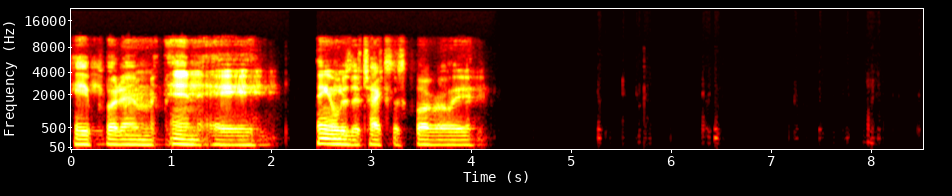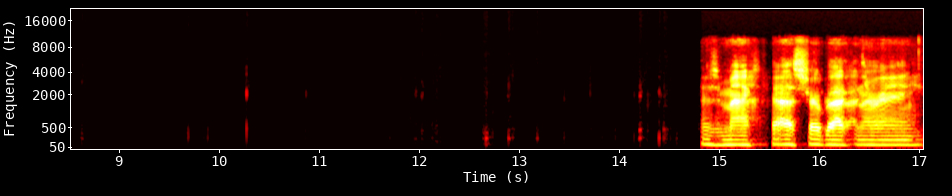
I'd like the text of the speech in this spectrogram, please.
He put him in a, I think it was a Texas Cloverleaf. There's Max Caster back in the ring,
